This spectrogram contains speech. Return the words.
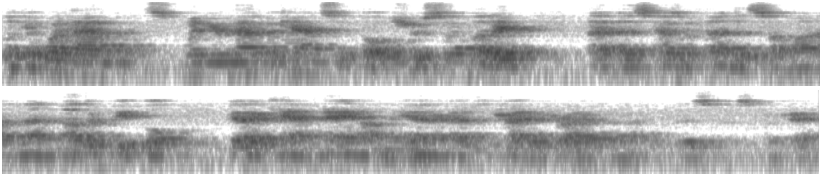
Look at what happens when you have a cancel culture. Somebody uh, has, has offended someone, and then other people get a campaign on the internet to try to drive them out of business. Okay,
